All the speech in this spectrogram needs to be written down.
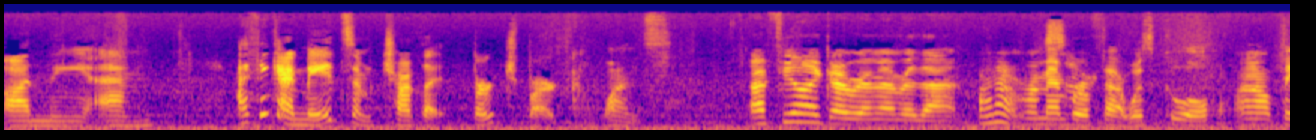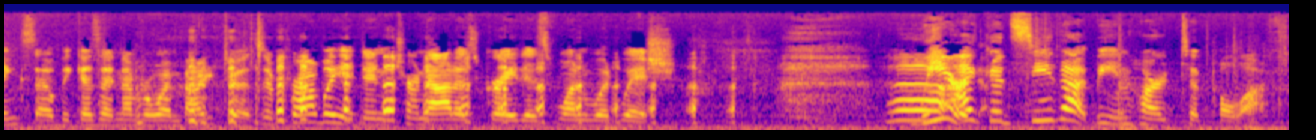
on the um I think I made some chocolate birch bark once. I feel like I remember that. I don't remember if that was cool. I don't think so because I never went back to it. So probably it didn't turn out as great as one would wish. Weird. Uh, I could see that being hard to pull off.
